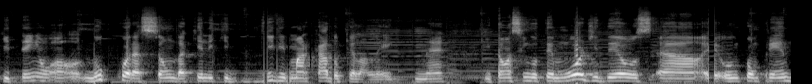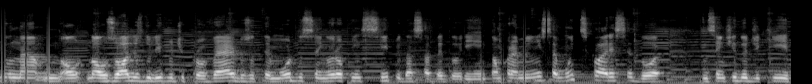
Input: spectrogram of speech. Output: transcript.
que tem no coração daquele que vive marcado pela lei, né? Então, assim, o temor de Deus, uh, eu compreendo na, aos olhos do livro de Provérbios, o temor do Senhor é o princípio da sabedoria. Então, para mim, isso é muito esclarecedor, no sentido de que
